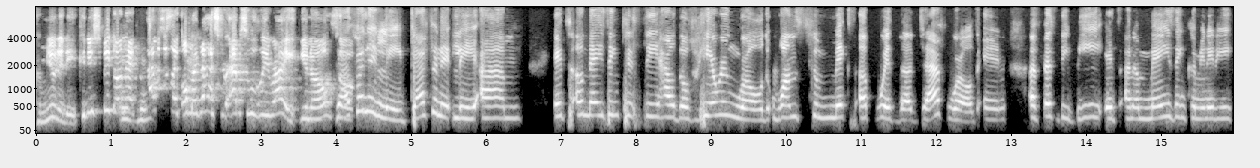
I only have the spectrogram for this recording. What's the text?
community. Can you speak on mm-hmm. that? I was just like, oh my gosh, you're absolutely right. You know, so- definitely, definitely. Um, it's amazing to see how the hearing world wants to mix up with the deaf world. In FSDB, it's an amazing community,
